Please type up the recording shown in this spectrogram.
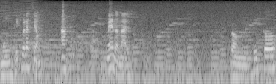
Multicuración. Ah, menos mal. Con pico.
